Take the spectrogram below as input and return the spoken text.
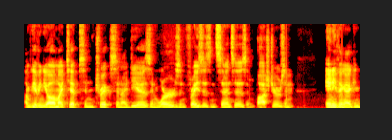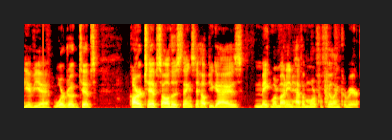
I'm giving you all my tips and tricks and ideas and words and phrases and sentences and postures and anything I can give you wardrobe tips, car tips, all those things to help you guys make more money and have a more fulfilling career.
